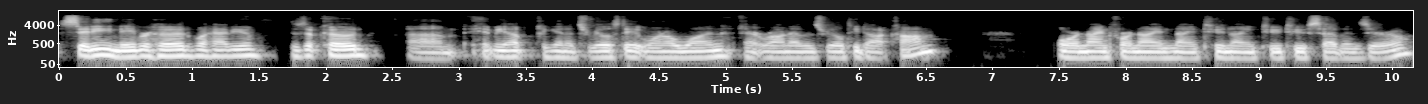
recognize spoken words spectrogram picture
city, neighborhood, what have you, the zip code, um, hit me up. Again, it's real estate 101 at ronevansrealty.com or 949 929 2270.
